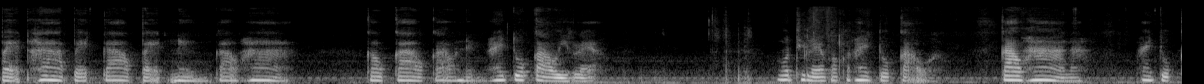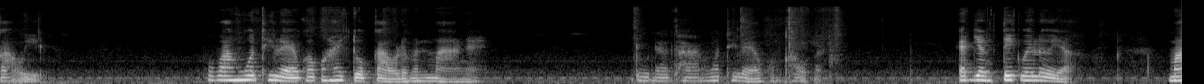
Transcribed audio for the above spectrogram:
85 89 81 95 เก้าเก้าเก้าหนึ่งให้ตัวเก่าอีกแล้วงวดที่แล้วเขาก็ให้ตัวเก่าเก้าห้านะ ให้ตัวเก่าอีก เพราะว่างวดที่แล้วเขาก็ให้ตัวเก่าแล้วมันมาไง ดูแนวทางงวดที่แล้วของเขาไปแอดยังติ๊กไว้เลยอะ่ะ มา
